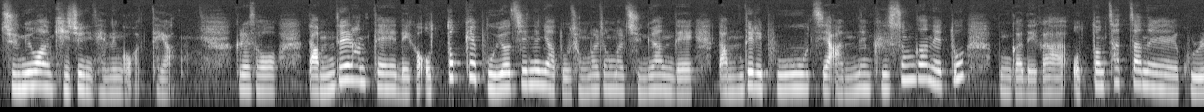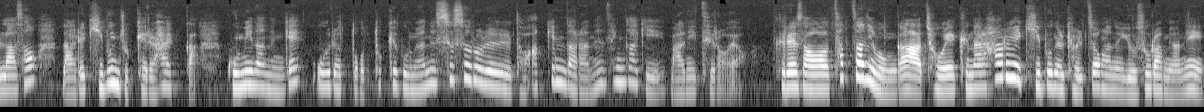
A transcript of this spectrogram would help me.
중요한 기준이 되는 것 같아요. 그래서 남들한테 내가 어떻게 보여지느냐도 정말 정말 중요한데 남들이 보지 않는 그 순간에도 뭔가 내가 어떤 찻잔을 골라서 나를 기분 좋게를 할까 고민하는 게 오히려 또 어떻게 보면 스스로를 더 아낀다라는 생각이 많이 들어요. 그래서 찻잔이 뭔가 저의 그날 하루의 기분을 결정하는 요소라면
